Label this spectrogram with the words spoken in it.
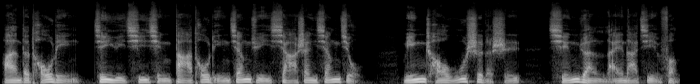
俺的头领今欲齐请大头领将军下山相救。明朝无事了时，情愿来那进奉。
